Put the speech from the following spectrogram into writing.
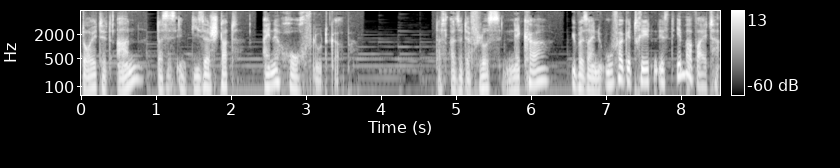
deutet an, dass es in dieser Stadt eine Hochflut gab. Dass also der Fluss Neckar über seine Ufer getreten ist, immer weiter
